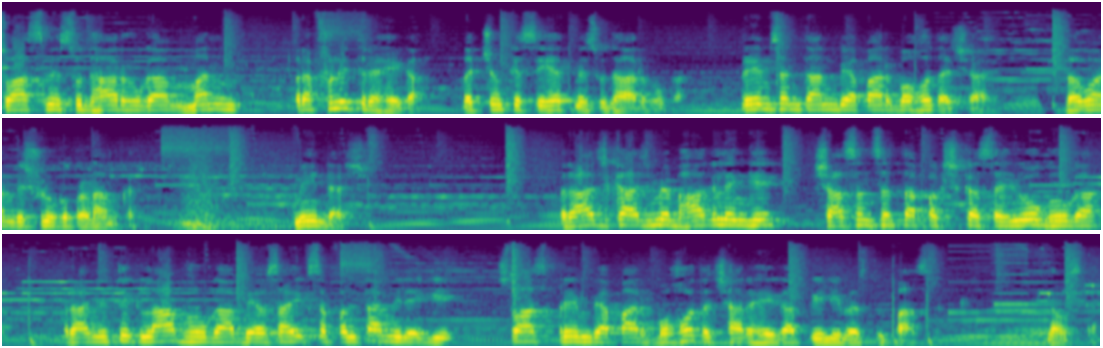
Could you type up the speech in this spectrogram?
स्वास्थ्य में सुधार होगा, मन प्रफुल्लित रहेगा, बच्चों के सेहत में सुधार होगा। प्रेम संतान व्यापार बहुत अच्छा है। भगवान विष्णु को प्रणाम करें। मीन राशि। राजकाज में भाग लेंगे। शासन सत्ता पक्ष का सहयोग होगा। राजनीतिक लाभ होगा। व्यवसायिक सफलता मिलेगी। स्वास्थ्य प्रेम व्यापार बहुत अच्छा रहेगा। पीली वस्तु पास रखें नमस्कार।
